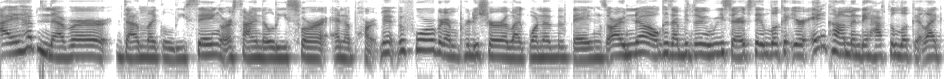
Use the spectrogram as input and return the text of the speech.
I have never done like leasing or signed a lease for an apartment before, but I'm pretty sure like one of the things, or I know because I've been doing research, they look at your income and they have to look at like,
